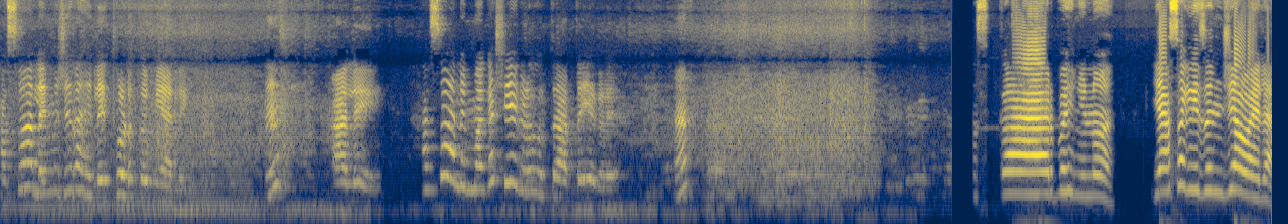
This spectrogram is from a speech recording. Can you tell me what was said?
हसू आलंय म्हणजे राहिलंय थोडं कमी आलंय. हं? आलंय. हसू आलंय. मगाशी वेगळं होतं आता वेगळं हं? नमस्कार बहिणीनं. या सगळीजण जेवायला.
